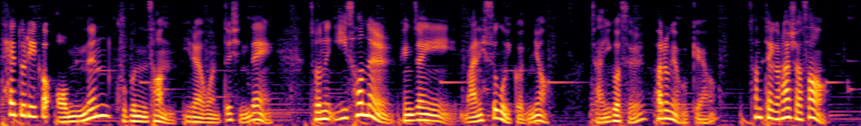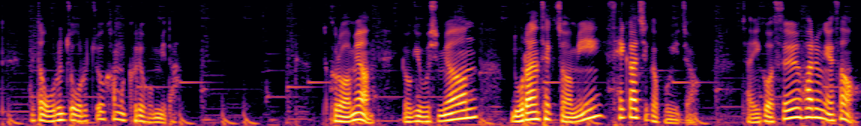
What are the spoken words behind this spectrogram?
테두리가 없는 구분선이라고 하는 뜻인데 저는 이 선을 굉장히 많이 쓰고 있거든요. 자 이것을 활용해 볼게요. 선택을 하셔서 일단 오른쪽으로 쭉 한번 그려봅니다 그러면 여기 보시면 노란색 점이 세 가지가 보이죠. 자 이것을 활용해서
